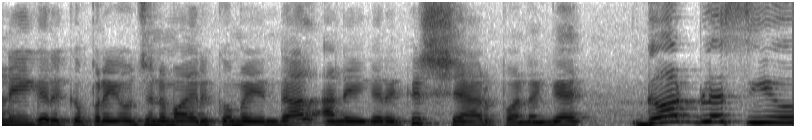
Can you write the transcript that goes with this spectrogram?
அநேகருக்கு பிரயோஜனமாக இருக்குமே என்றால் அநேகருக்கு ஷேர் பண்ணுங்கள் காட் பிளஸ் யூ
